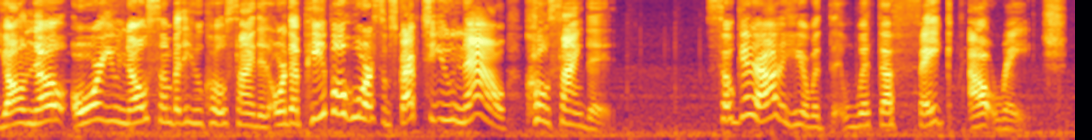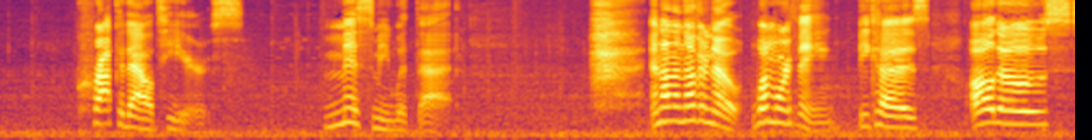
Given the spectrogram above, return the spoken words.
Y'all know or you know somebody who co-signed it or the people who are subscribed to you now co-signed it. So get out of here with with the fake outrage. Crocodile tears. Miss me with that. And on another note, one more thing, because all those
